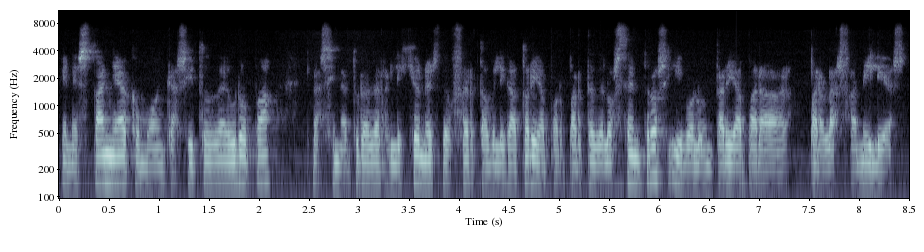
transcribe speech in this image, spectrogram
En España, como en casi toda Europa, la asignatura de religión es de oferta obligatoria por parte de los centros y voluntaria para, para las familias.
